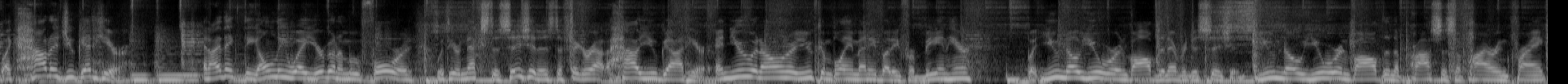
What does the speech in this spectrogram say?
Like, how did you get here? And I think the only way you're going to move forward with your next decision is to figure out how you got here. And you, an owner, you can blame anybody for being here but you know you were involved in every decision. You know you were involved in the process of hiring Frank,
